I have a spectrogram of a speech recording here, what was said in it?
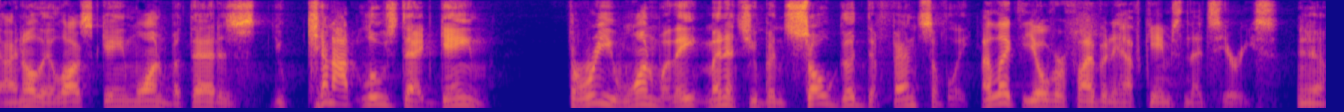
I know they lost game one, but that is you cannot lose that game. Three one with eight minutes. You've been so good defensively. I like the over five and a half games in that series. Yeah.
